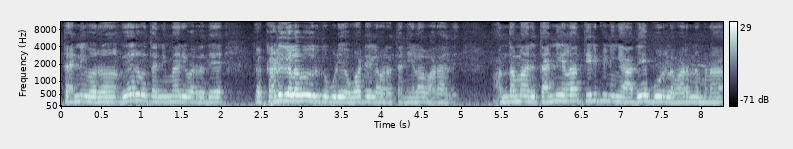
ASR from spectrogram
தண்ணி வரும். வேர்வை தண்ணி மாதிரி வர்றது க- கடுகளவு இருக்கக்கூடிய ஓட்டையில் வர தண்ணியெல்லாம் வராது. அந்த மாதிரி தண்ணியெல்லாம் திருப்பி நீங்கள் அதே போரில் வரணும்னா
